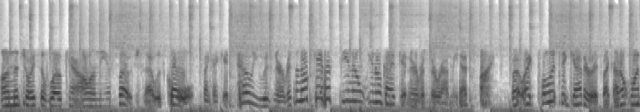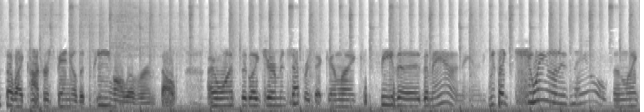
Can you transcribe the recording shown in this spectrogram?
on the choice of locale and the approach. That was cool. Like I could tell he was nervous, and okay, that's you know, you know, guys get nervous around me. That's fine. But like, pull it together. It's like I don't want the like cocker spaniel that's peeing all over himself. I want the like German Shepherd that can like be the the man. And he was like chewing on his nails and like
